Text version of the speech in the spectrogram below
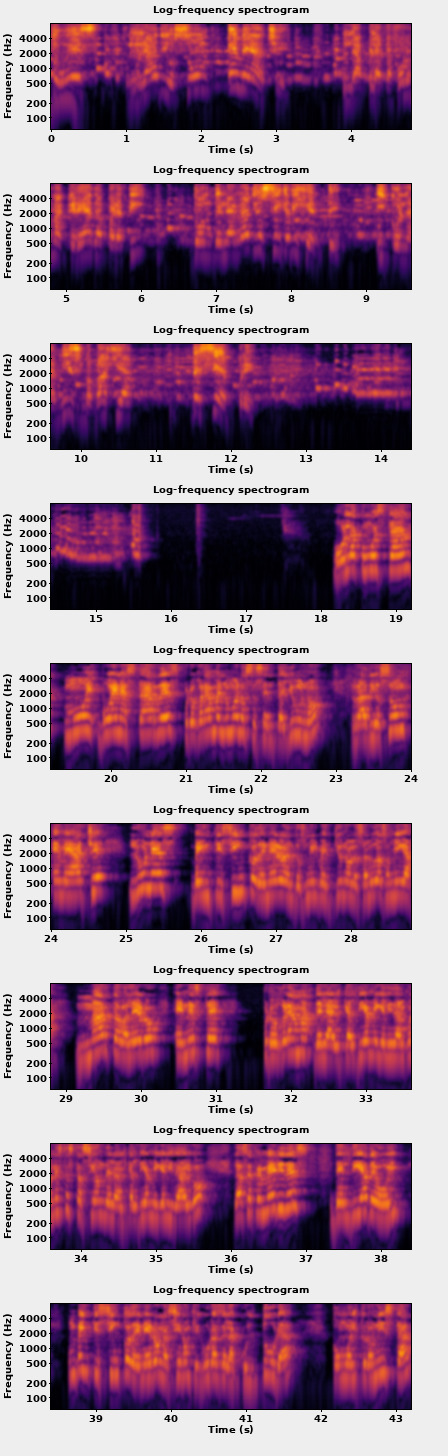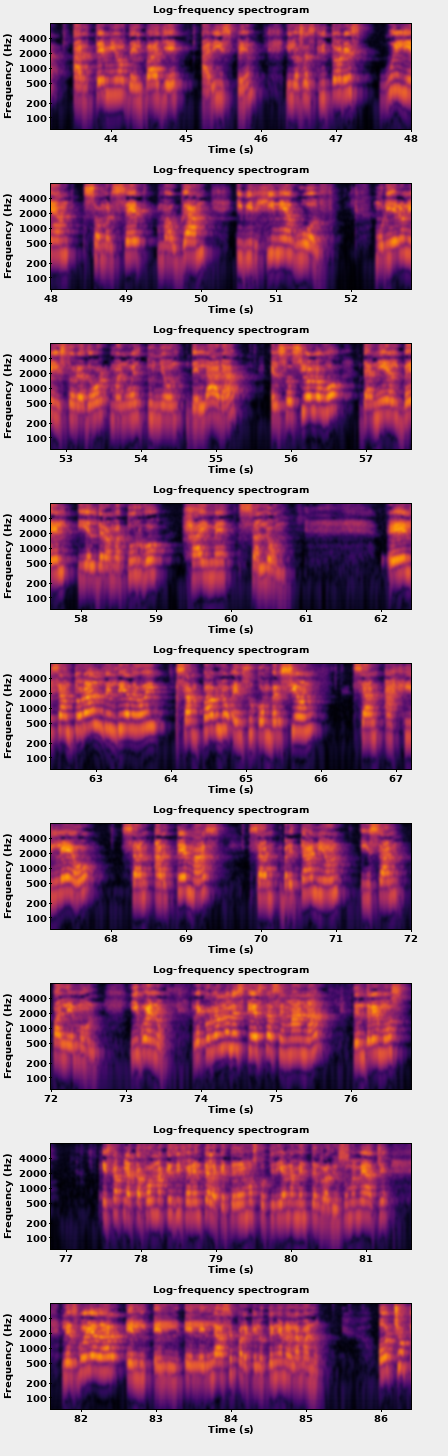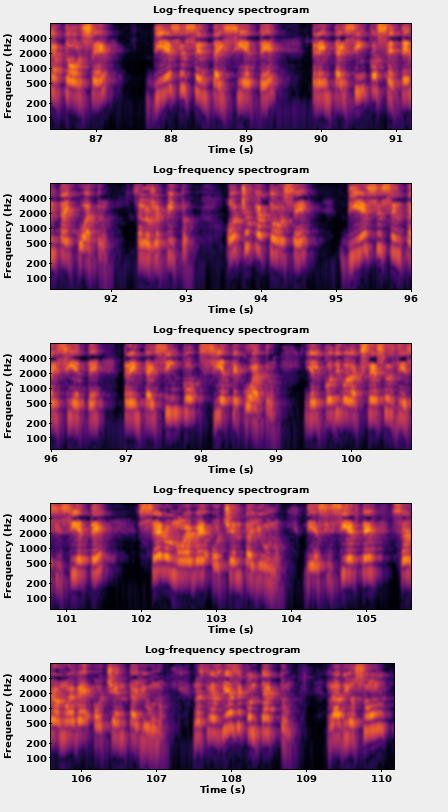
Esto es Radio Zoom MH, la plataforma creada para ti, donde la radio sigue vigente y con la misma magia de siempre. Hola, ¿cómo están? Muy buenas tardes. Programa número 61, Radio Zoom MH, lunes 25 de enero del 2021. Los saluda su amiga Marta Valero en este programa de la Alcaldía Miguel Hidalgo, en esta estación de la Alcaldía Miguel Hidalgo. Las efemérides del día de hoy, un 25 de enero, nacieron figuras de la cultura como el cronista Artemio del Valle Arispe y los escritores William Somerset Maugham y Virginia Woolf. Murieron el historiador Manuel Tuñón de Lara, el sociólogo Daniel Bell y el dramaturgo Jaime Salom. El santoral del día de hoy, San Pablo en su conversión, San Agileo, San Artemas, San Bretanion y San Palemón. Y bueno, recordándoles que esta semana tendremos esta plataforma que es diferente a la que tenemos cotidianamente en Radio Sum MH, les voy a dar el, el enlace para que lo tengan a la mano. 814 1067 3574. Se los repito. 814 1067 3574. Y el código de acceso es 170981. 170981. Nuestras vías de contacto, radiozummh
